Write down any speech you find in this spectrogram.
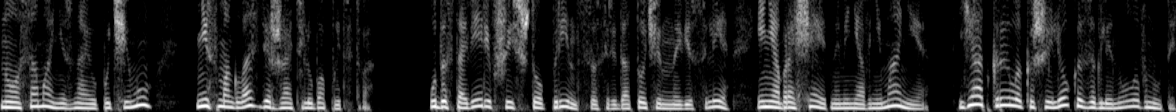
но сама не знаю почему, не смогла сдержать любопытство. Удостоверившись, что принц сосредоточен на весле и не обращает на меня внимания, я открыла кошелек и заглянула внутрь.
